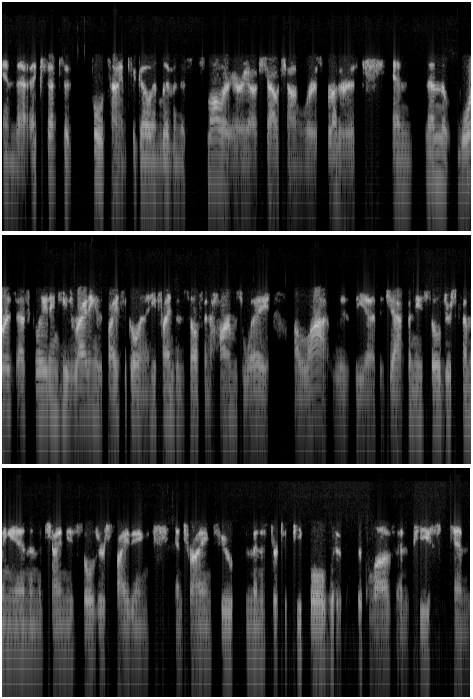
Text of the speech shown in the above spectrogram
and uh, accepts it full time to go and live in this smaller area of Xiaochang where his brother is. And then the war is escalating. He's riding his bicycle and he finds himself in harm's way a lot with the uh, the Japanese soldiers coming in and the Chinese soldiers fighting and trying to minister to people with, with love and peace. And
